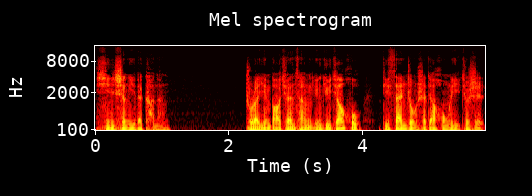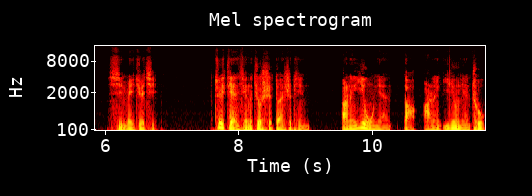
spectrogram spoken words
新生意的可能。除了引爆圈层、邻居交互，第三种社交红利就是新媒崛起，最典型的就是短视频。二零一五年到二零一六年初。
